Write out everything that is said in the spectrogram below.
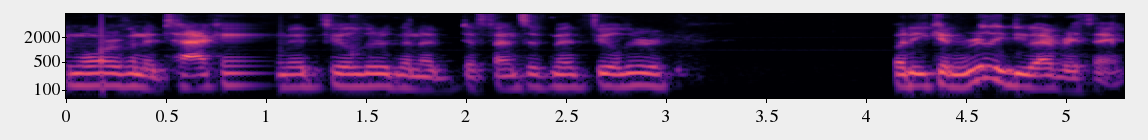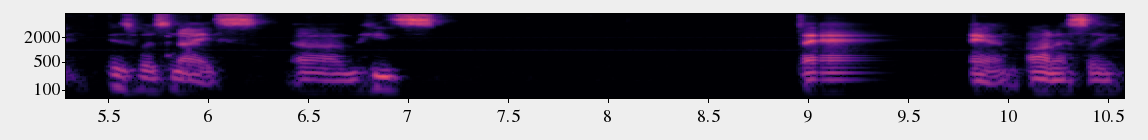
more of an attacking midfielder than a defensive midfielder, but he can really do everything. Is what's nice. Um, he's fan, honestly.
